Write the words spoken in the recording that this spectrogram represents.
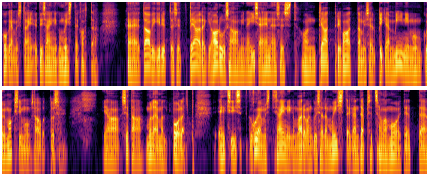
kogemusdisaini kui mõiste kohta äh,. Taavi kirjutas, et pealegi arusaamine iseenesest on teatri vaatamisel pigem miinimum kui maksimumsaavutus ja seda mõlemalt poolelt. ehk siis kogemusdisainiga, ma arvan, kui selle mõistega on täpselt samamoodi, et äh,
